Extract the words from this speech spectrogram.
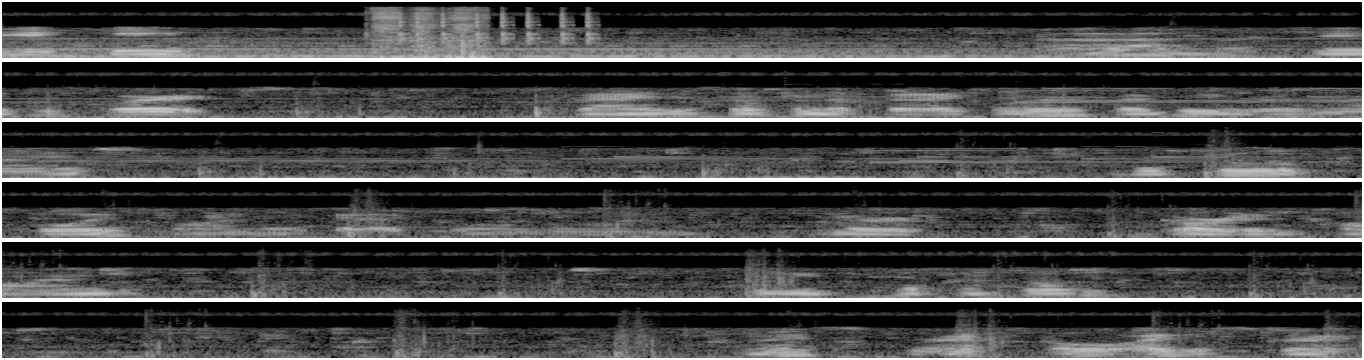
be a key. Ah, let's see if this works. Can I just open the back door? That'd be real nice. The little koi pond they got going on? Or garden pond. To be technical. Nice strength. Oh, I get strength.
